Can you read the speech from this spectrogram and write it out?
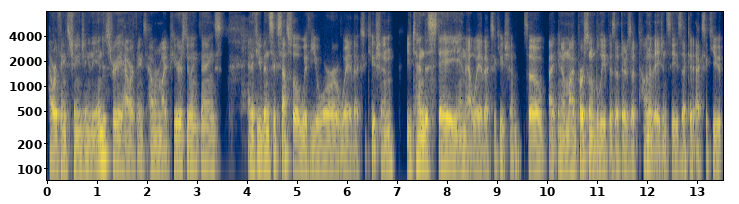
how are things changing in the industry? How are things, how are my peers doing things? And if you've been successful with your way of execution, you tend to stay in that way of execution. So, I, you know, my personal belief is that there's a ton of agencies that could execute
